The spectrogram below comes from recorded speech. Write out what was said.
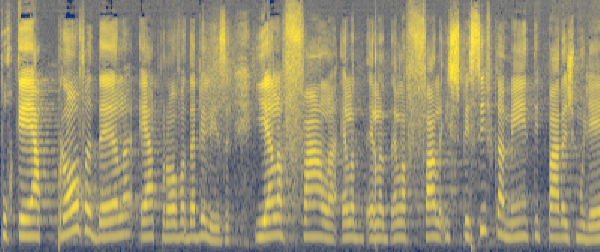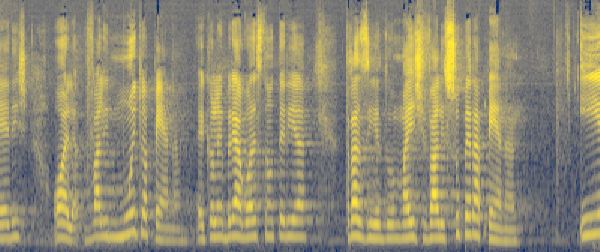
porque a prova dela é a prova da beleza. E ela fala, ela, ela, ela fala especificamente para as mulheres, olha, vale muito a pena. É que eu lembrei agora, senão eu teria trazido, mas vale super a pena. E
